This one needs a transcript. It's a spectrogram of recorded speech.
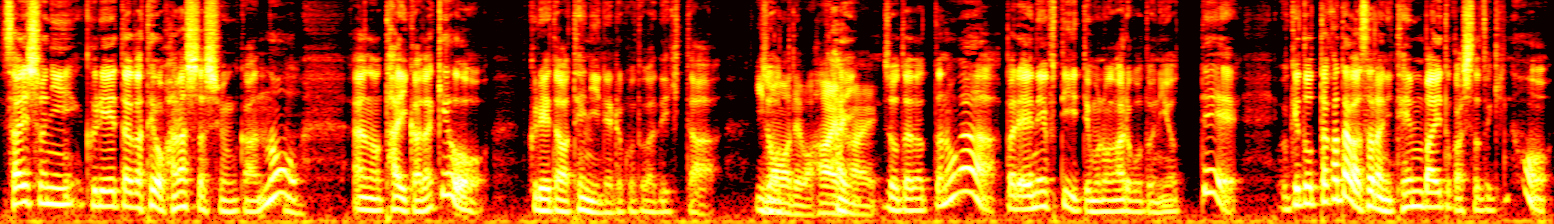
最初にクリエイターが手を離した瞬間の、あの、対価だけをクリエイターは手に入れることができた。今までははいはい状態だったのが、やっぱり NFT っていうものがあることによって、受け取った方がさらに転売とかした時の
